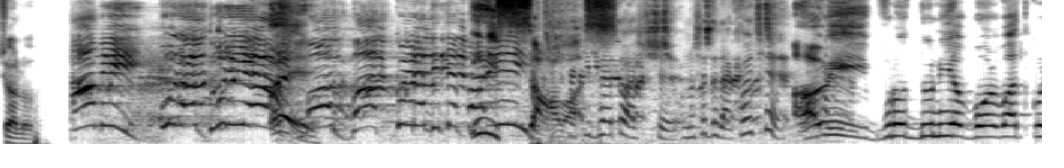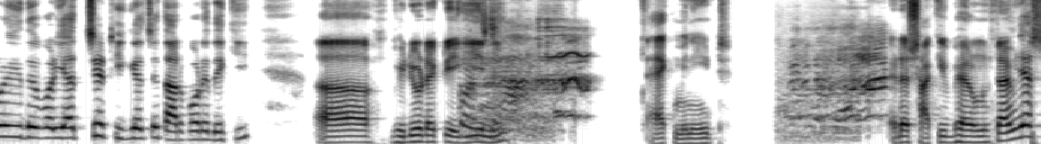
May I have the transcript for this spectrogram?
চলো। আমি পুরো দুনিয়া বরবাদ করে দিতে পারি। সাকিব ভাই তো আসছে? ওনার সাথে দেখা হয়েছে? আমি পুরো দুনিয়া বরবাদ করে দিতে পারি। আচ্ছা ঠিক আছে তারপরে দেখি। আহ, ভিডিওটা একটু এগিয়ে নিই। এক মিনিট এটা সাকিব ভাইয়ের অনুষ্ঠান। আমি জাস্ট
